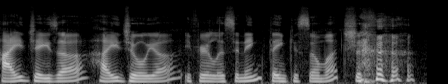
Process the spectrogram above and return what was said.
hi Jaza, hi Julia. If you're listening, thank you so much.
